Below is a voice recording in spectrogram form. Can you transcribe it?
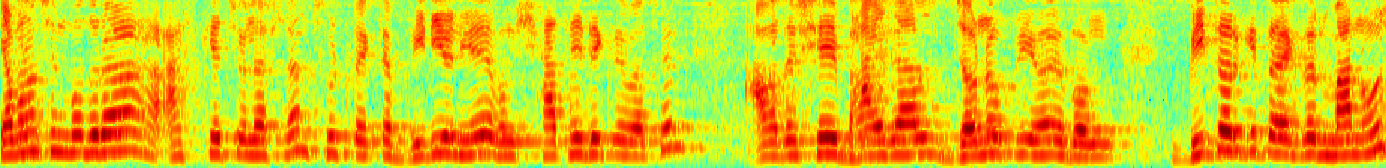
কেমন আছেন বন্ধুরা? আজকে চলে আসলাম ছোট্ট একটা ভিডিও নিয়ে এবং সাথেই দেখতে পাচ্ছেন আমাদের সেই ভাইরাল জনপ্রিয় এবং বিতর্কিত একজন মানুষ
